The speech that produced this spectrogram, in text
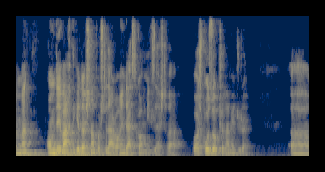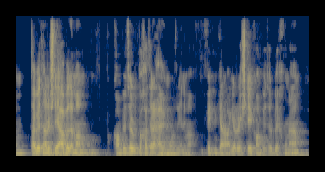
من عمده وقتی که داشتم پشت در واقع این دستگاه میگذشت و باش بزرگ شدم یه جورایی. طبیعتا رشته اول من کامپیوتر بود به خاطر همین موضوع. یعنی من فکر می‌کردم اگر رشته کامپیوتر بخونم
